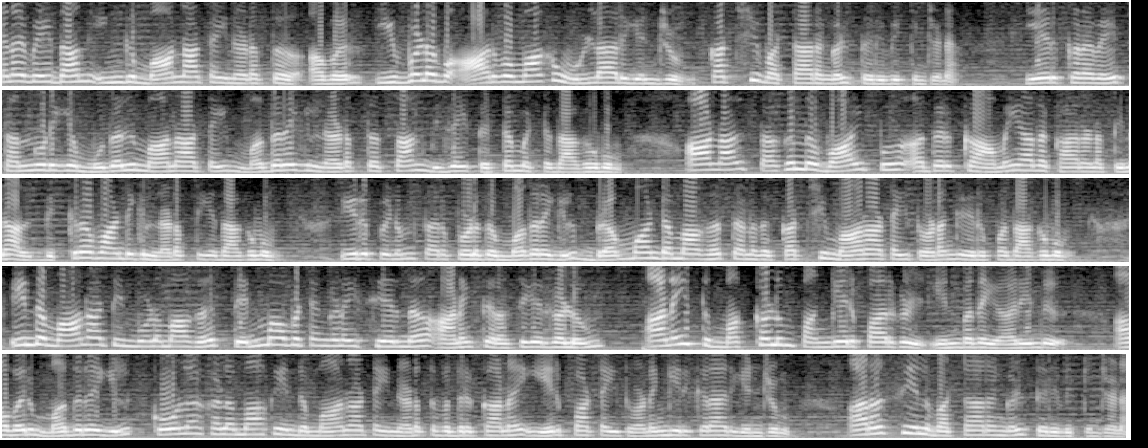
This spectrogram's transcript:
எனவேதான் இங்கு மாநாட்டை நடத்த அவர் இவ்வளவு ஆர்வமாக உள்ளார் என்றும் கட்சி வட்டாரங்கள் தெரிவிக்கின்றன. ஏற்கனவே தன்னுடைய முதல் மாநாட்டை மதுரையில் நடத்தத்தான் விஜய் திட்டமிட்டதாகவும் ஆனால் தகுந்த வாய்ப்பு அதற்கு அமையாத காரணத்தினால் விக்கிரவாண்டியில் நடத்தியதாகவும் இருப்பினும் தற்பொழுது மதுரையில் பிரம்மாண்டமாக தனது கட்சி மாநாட்டை தொடங்க இருப்பதாகவும் இந்த மாநாட்டின் மூலமாக தென் மாவட்டங்களைச் சேர்ந்த அனைத்து ரசிகர்களும் அனைத்து மக்களும் பங்கேற்பார்கள் என்பதை அறிந்து அவர் மதுரையில் கோலாகலமாக இந்த மாநாட்டை நடத்துவதற்கான ஏற்பாட்டை தொடங்கியிருக்கிறார் என்றும் அரசியல் வட்டாரங்கள் தெரிவிக்கின்றன.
